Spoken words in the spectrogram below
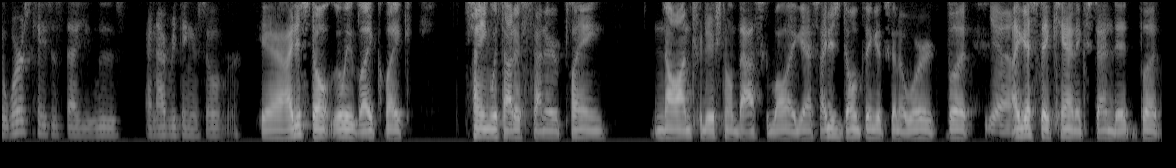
the worst case is that you lose and everything is over. Yeah, I just don't really like like playing without a center, playing non-traditional basketball. I guess I just don't think it's going to work. But Yeah. I guess they can extend it. But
